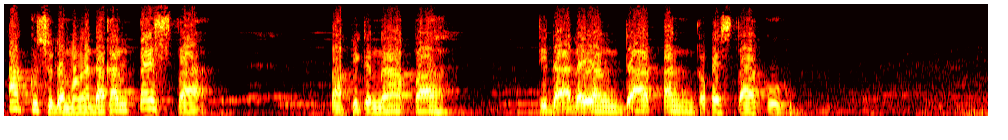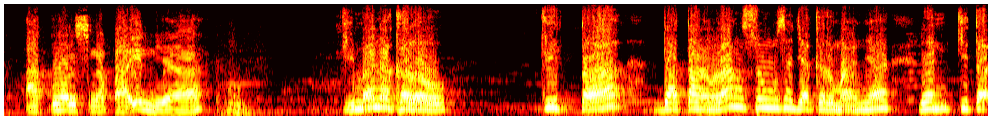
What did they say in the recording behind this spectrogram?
Aku sudah mengadakan pesta. Tapi kenapa tidak ada yang datang ke pestaku? Aku harus ngapain ya? Gimana kalau kita datang langsung saja ke rumahnya dan kita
